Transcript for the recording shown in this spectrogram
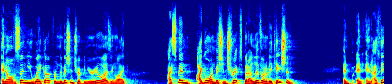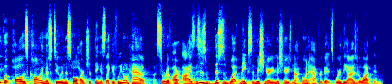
And all of a sudden you wake up from the mission trip and you're realizing like, I spend, I go on mission trips, but I live on a vacation. And, and, and I think what Paul is calling us to in this whole hardship thing is like, if we don't have sort of our eyes, this is, this is what makes a missionary a missionary is not going to Africa. It's where the eyes are locked in.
